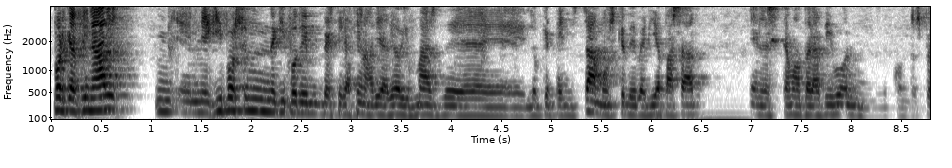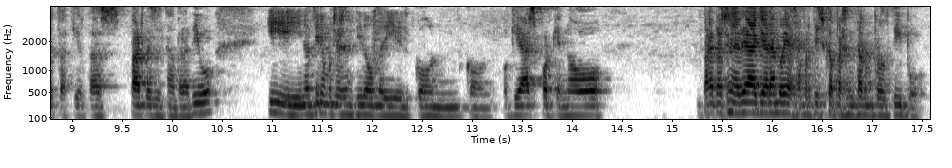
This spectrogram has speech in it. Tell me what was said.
porque al final mi equipo es un equipo de investigación a día de hoy, más de lo que pensamos que debería pasar en el sistema operativo con respecto a ciertas partes del sistema operativo y no tiene mucho sentido medir con, con OKRs porque no... Para que te una idea, yo ahora voy a San Francisco a presentar un prototipo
